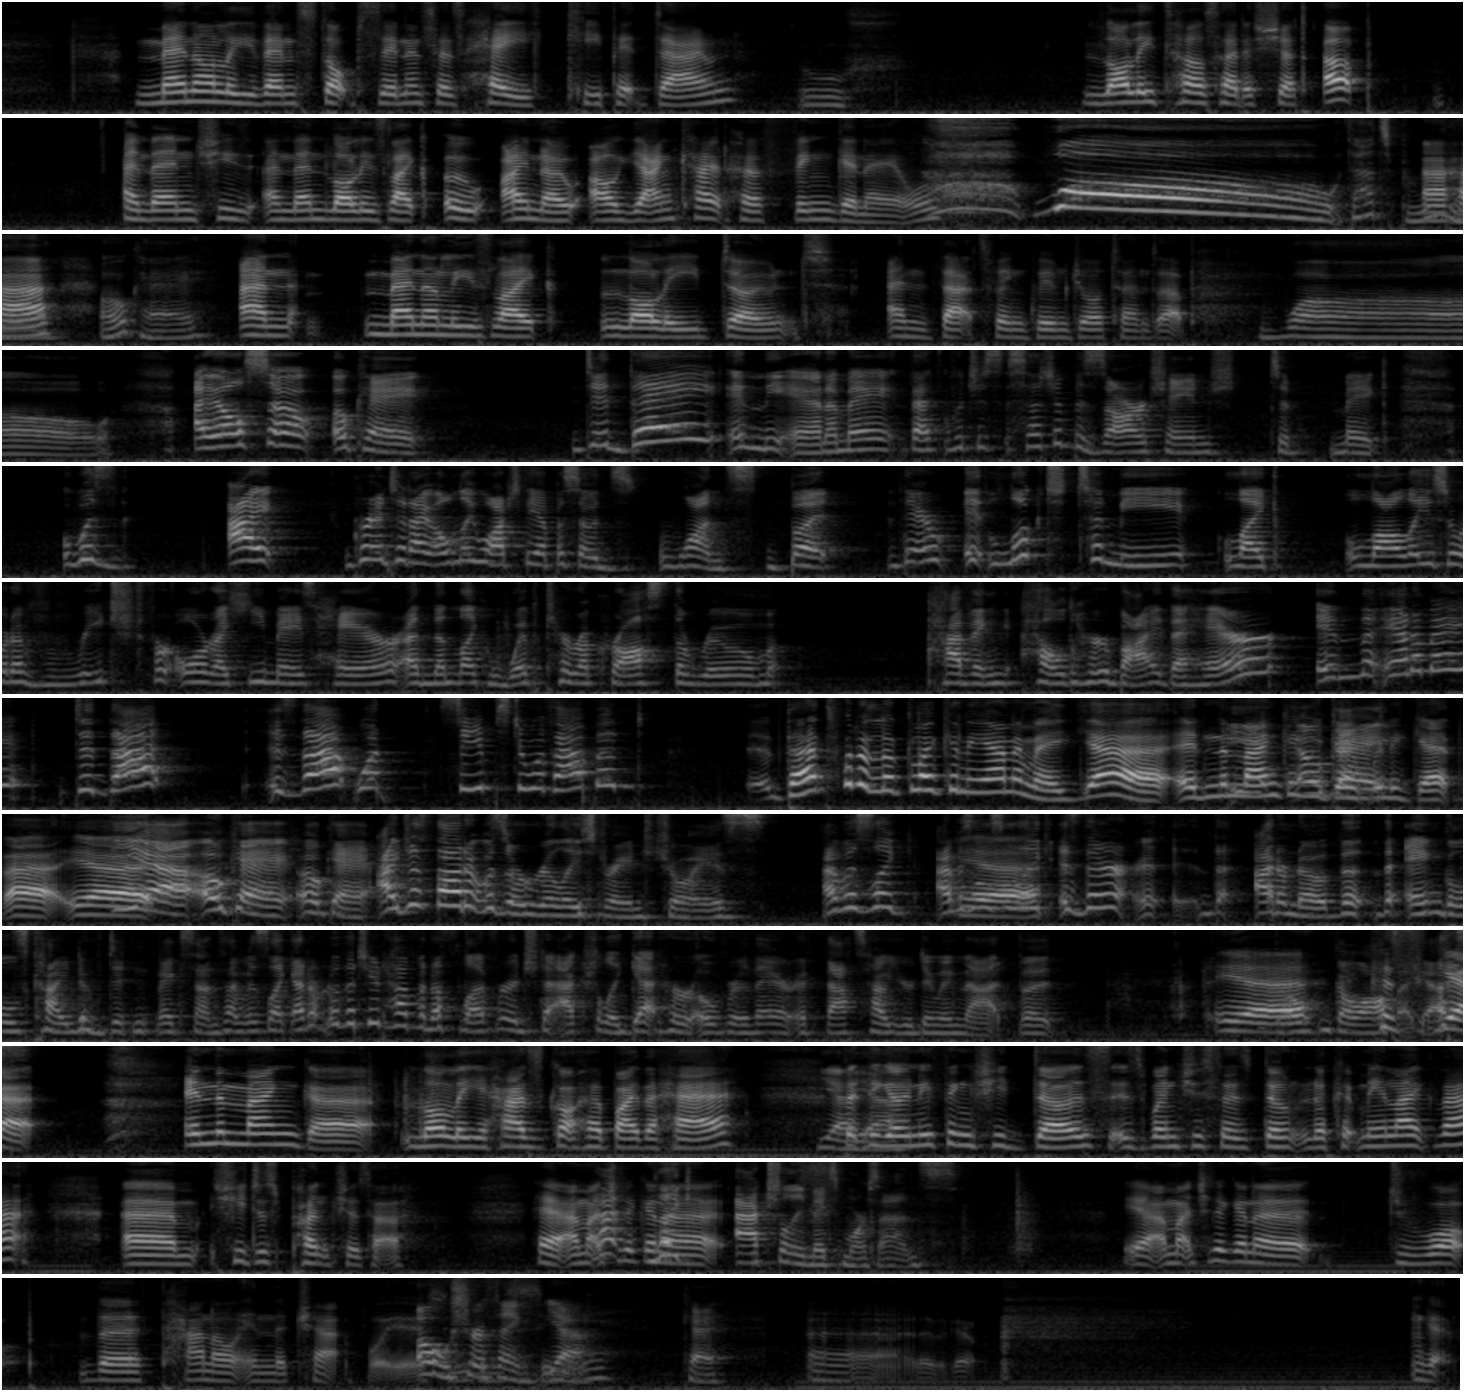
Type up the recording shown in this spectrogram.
Menoly then stops in and says, Hey, keep it down. Oof. Loly tells her to shut up. And then she's and then Loly's like, "Oh, I know. I'll yank out her fingernails." Whoa. That's brutal. Uh-huh. Okay. and Menoly's like, "Loly, don't." And that's when Grimmjow turns up. Whoa. I also okay. did they in the anime that which is such a bizarre change to make was I granted I only watched the episodes once, but there it looked to me like Loly sort of reached for Orihime's hair and then like whipped her across the room having held her by the hair in the anime. Did that is that what seems to have happened? That's what it looked like in the anime. Yeah, in the manga, you okay. don't really get that. Yeah. Yeah, okay, okay. I just thought it was a really strange choice. I was like, I was also like, is there? uh, I don't know. The the angles kind of didn't make sense. I was like, I don't know that you'd have enough leverage to actually get her over there if that's how you're doing that. But Yeah. Go- go off, I guess. Yeah. In the manga, Loly has got her by the hair. Yeah, but the only thing she does is when she says, "Don't look at me like that," um, she just punches her. Here, I'm actually that gonna. like actually makes more sense. Yeah, I'm actually gonna drop the panel in the chat for you. Oh, so sure can thing. see. Yeah. Okay. Uh, there we go. Okay,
